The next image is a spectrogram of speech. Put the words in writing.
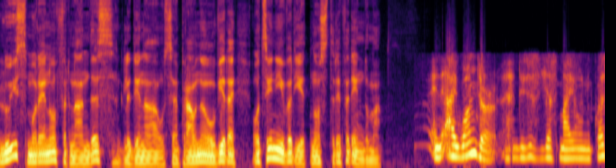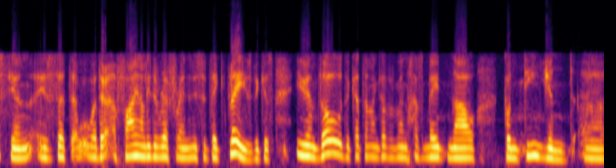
Luis Moreno Fernandez, glede na vse pravne ovire, oceni verjetnost referenduma. And I wonder, and this is just my own question, is that whether finally the referendum is to take place, because even though the Catalan government has made now contingent uh,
